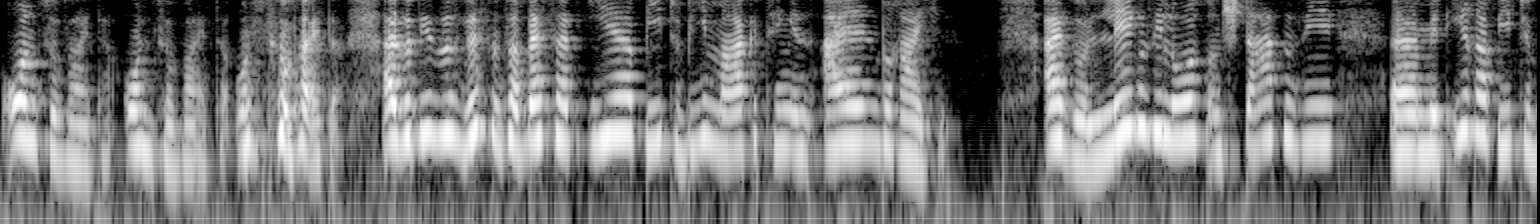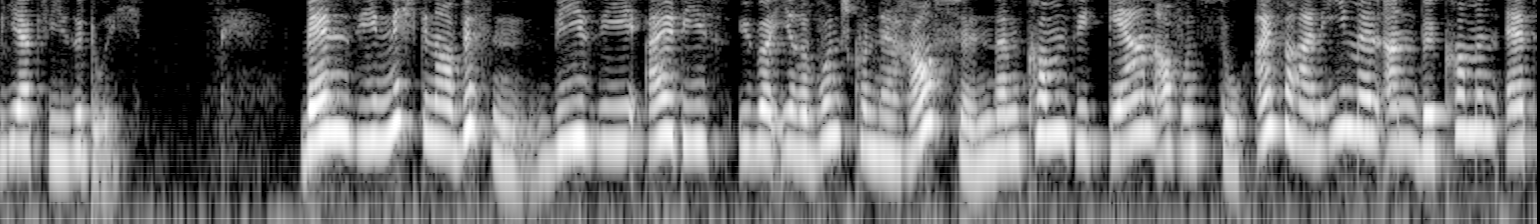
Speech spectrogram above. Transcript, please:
und so weiter und so weiter und so weiter. Also dieses Wissen verbessert Ihr B2B-Marketing in allen Bereichen. Also legen Sie los und starten Sie äh, mit Ihrer B2B-Akquise durch. Wenn Sie nicht genau wissen, wie Sie all dies über Ihre Wunschkunden herausfinden, dann kommen Sie gern auf uns zu. Einfach eine E-Mail an willkommen at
